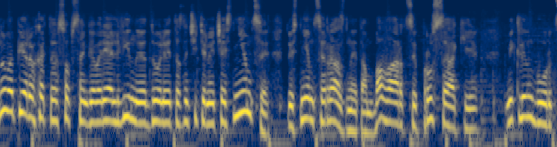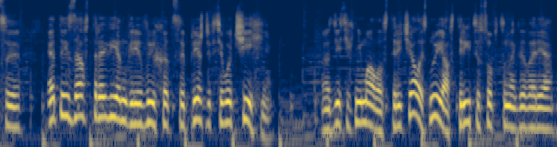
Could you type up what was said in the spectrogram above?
Ну, во-первых, это, собственно говоря, львиная доля, это значительная часть немцы, то есть немцы разные, там, баварцы, прусаки, мекленбургцы, это из Австро-Венгрии выходцы, прежде всего чехи. А здесь их немало встречалось, ну и австрийцы, собственно говоря.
